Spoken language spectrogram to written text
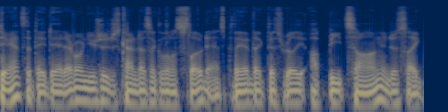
dance that they did. Everyone usually just kind of does like a little slow dance, but they had like this really upbeat song and just like,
